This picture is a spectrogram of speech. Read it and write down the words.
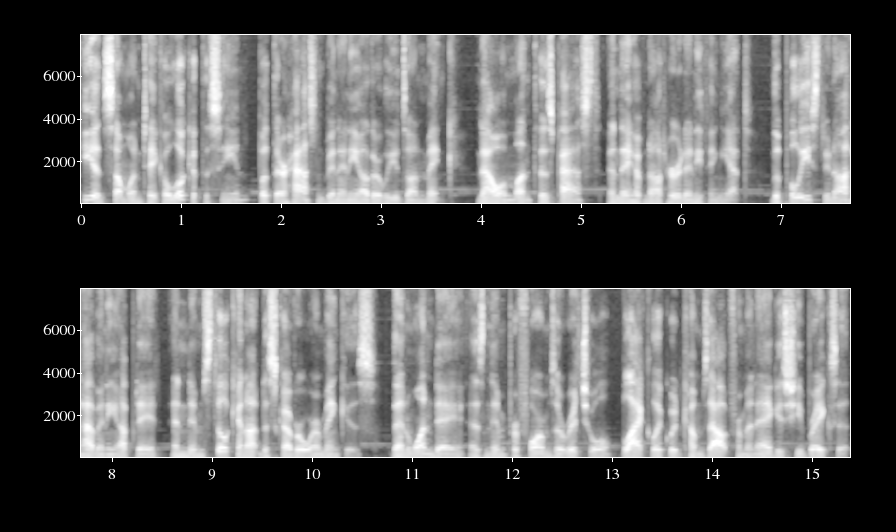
He had someone take a look at the scene, but there hasn't been any other leads on Mink. Now a month has passed, and they have not heard anything yet. The police do not have any update, and Nim still cannot discover where Mink is. Then one day, as Nim performs a ritual, black liquid comes out from an egg as she breaks it,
